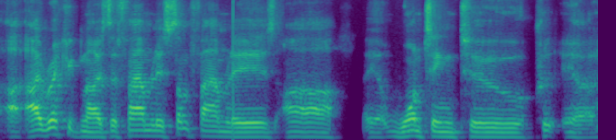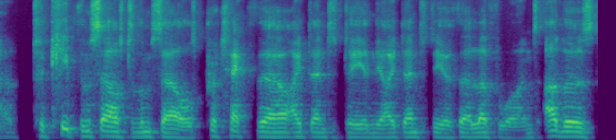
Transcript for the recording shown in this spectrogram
I, I recognize that families, some families are uh, wanting to uh, to keep themselves to themselves, protect their identity and the identity of their loved ones. Others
